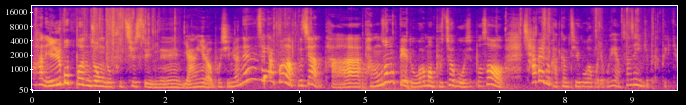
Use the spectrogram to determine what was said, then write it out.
한 7번 정도 붙일 수 있는 양이라고 보시면은 생각보다 나쁘지 않다. 방송 때도 한번 붙여보고 싶어서 샵에도 가끔 들고 가 보려고 해요. 선생님께 부탁드리려고.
